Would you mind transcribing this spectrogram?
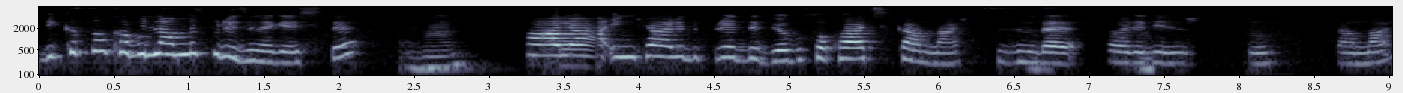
Bir kısım kabullenme sürecine geçti. Hı hı. Hala inkar edip reddediyor. Bu sokağa çıkanlar, sizin de söylediğiniz insanlar.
